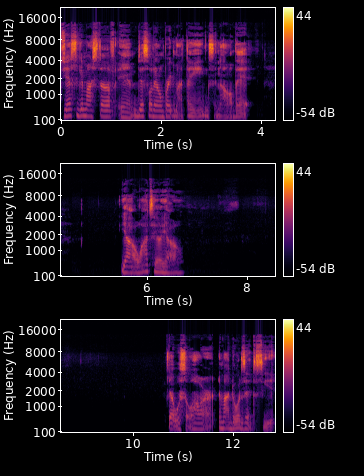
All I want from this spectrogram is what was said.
just to get my stuff and just so they don't break my things and all that. Y'all, I tell y'all, that was so hard, and my daughters had to see it.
